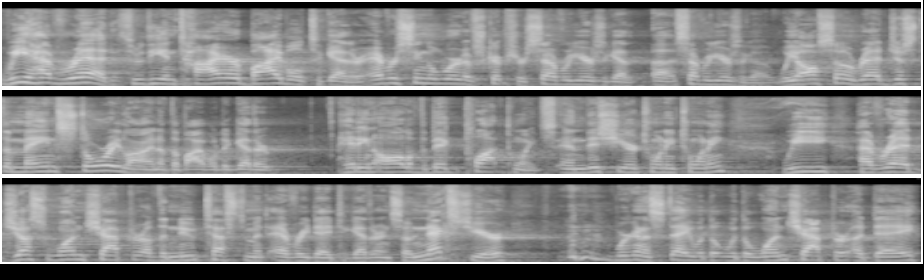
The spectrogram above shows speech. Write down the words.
we have read through the entire Bible together, every single word of Scripture, several years ago. Uh, several years ago, we also read just the main storyline of the Bible together, hitting all of the big plot points. And this year, 2020, we have read just one chapter of the New Testament every day together. And so next year, we're going to stay with the, with the one chapter a day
